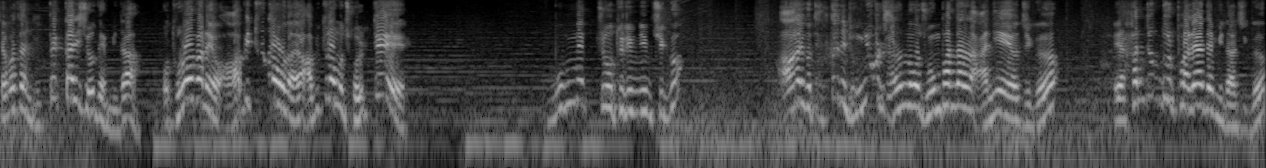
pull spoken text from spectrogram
제가 봤을 땐 600까지 줘도 됩니다. 어, 돌아가네요. 아비투 나오나요? 아비투 나오면 절대 못 맥죠, 드림님 지금? 아, 이거 닭단이 병력을 다루는 건 좋은 판단은 아니에요, 지금. 예, 한정 돌파를 해야 됩니다, 지금.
